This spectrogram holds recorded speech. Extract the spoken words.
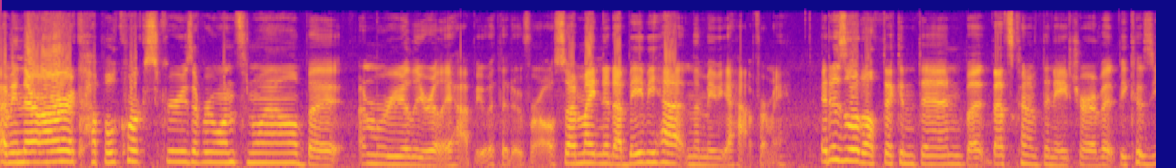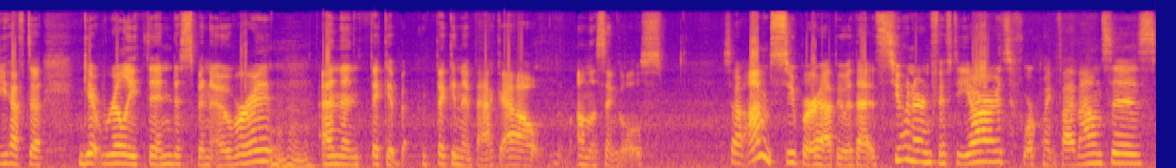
I mean, there are a couple corkscrews every once in a while, but I'm really, really happy with it overall. So I might knit a baby hat and then maybe a hat for me. It is a little thick and thin, but that's kind of the nature of it because you have to get really thin to spin over it mm-hmm. and then thick it, thicken it back out on the singles. So I'm super happy with that. It's 250 yards, 4.5 ounces.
